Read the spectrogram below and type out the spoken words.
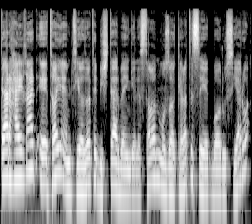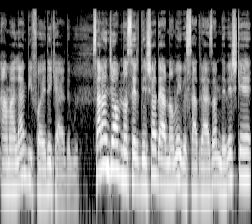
در حقیقت اعطای امتیازات بیشتر به انگلستان مذاکرات سید با روسیه رو عملا بیفایده کرده بود. سرانجام ناصرالدین شاه در نامه‌ای به صدر اعظم نوشت که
